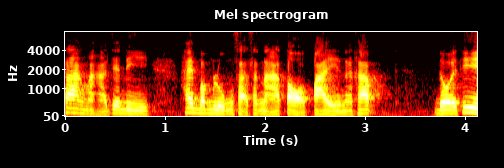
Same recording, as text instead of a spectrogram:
สร้างมหาเจดีย์ให้บำรุงศาสนาต่อไปนะครับ โดยที่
